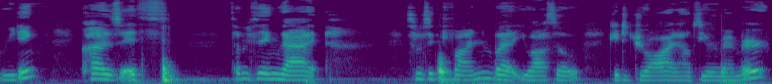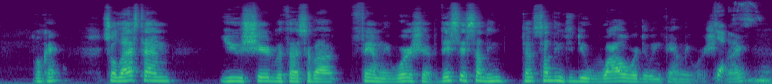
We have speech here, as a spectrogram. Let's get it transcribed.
reading, cause it's something that something fun, but you also get to draw and helps you remember. Okay. So last time you shared with us about family worship. This is something something to do while we're doing family worship, Yes. right?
